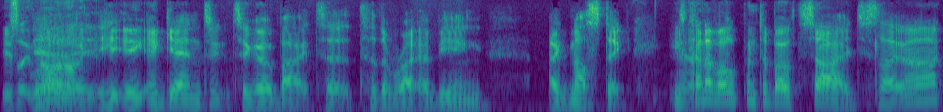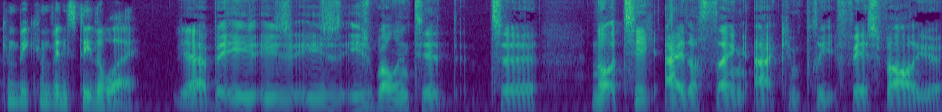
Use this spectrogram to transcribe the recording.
He's like, no, yeah, no, no. He, again, to to go back to to the writer being agnostic, he's yeah. kind of open to both sides. He's like, oh, I can be convinced either way. Yeah, but he, he's he's he's willing to to not take either thing at complete face value,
